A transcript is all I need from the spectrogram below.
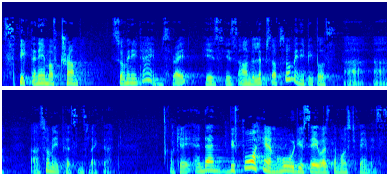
speak the name of Trump so many times, right? He's, he's on the lips of so many people, uh, uh, uh, so many persons like that. Okay, and then before him, who would you say was the most famous?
